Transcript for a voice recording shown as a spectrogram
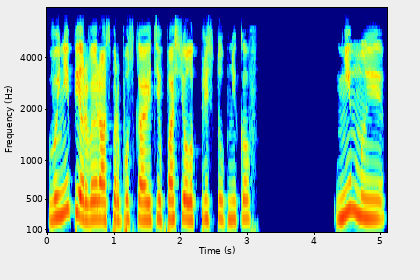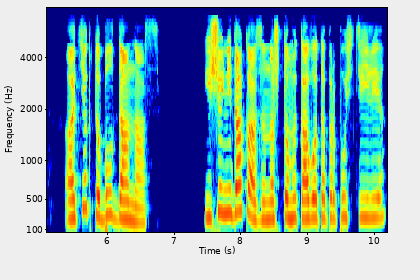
Вы не первый раз пропускаете в поселок преступников. Не мы, а те, кто был до нас. Еще не доказано, что мы кого-то пропустили.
